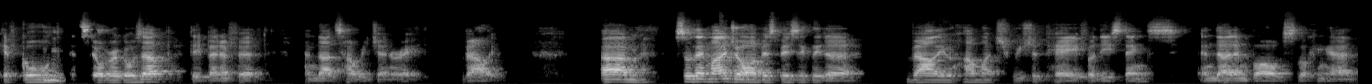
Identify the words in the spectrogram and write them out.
If gold mm-hmm. and silver goes up, they benefit, and that's how we generate value. Um, so then my job is basically to value how much we should pay for these things. And that involves looking at,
